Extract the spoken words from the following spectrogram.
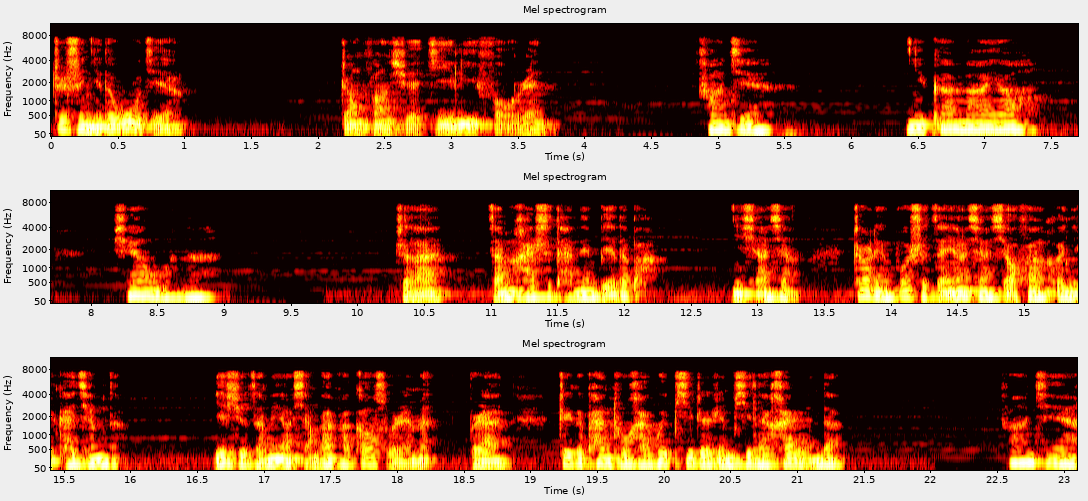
这是你的误解。郑芳雪极力否认。芳姐，你干嘛要骗我呢？芷兰，咱们还是谈点别的吧。你想想，赵令波是怎样向小贩和你开枪的？也许咱们要想办法告诉人们，不然这个叛徒还会披着人皮来害人的。芳姐，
